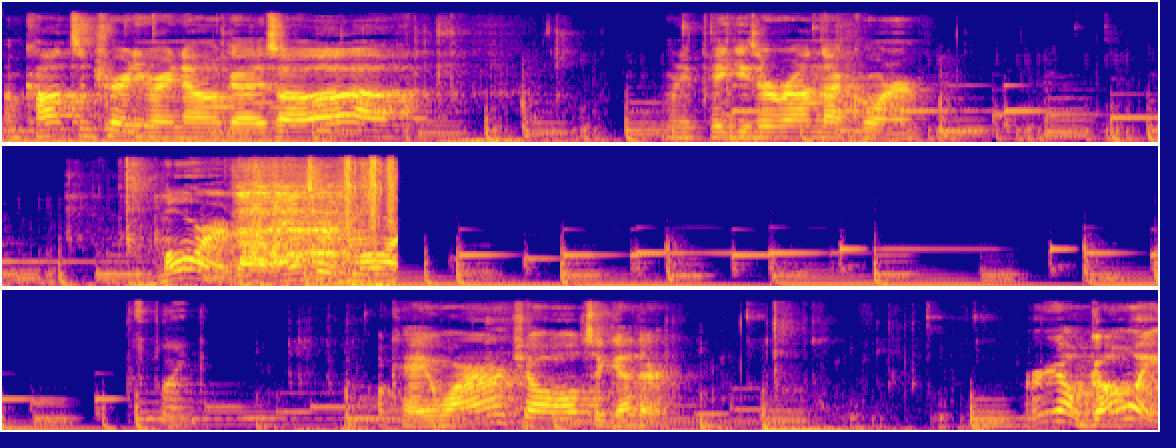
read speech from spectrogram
I'm concentrating right now, guys. Ah! How many piggies are around that corner? More! That answer is more. Blank. Okay, why aren't y'all all together? Where are y'all going?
